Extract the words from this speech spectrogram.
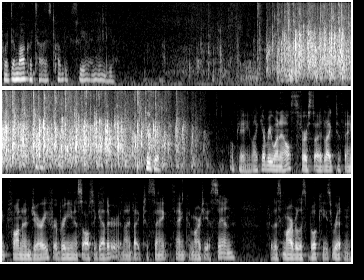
for democratized public sphere in India. Thank you. Okay, like everyone else, first I'd like to thank Fonna and Gerry for bringing us all together, and I'd like to thank, thank Amartya Sen for this marvelous book he's written.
